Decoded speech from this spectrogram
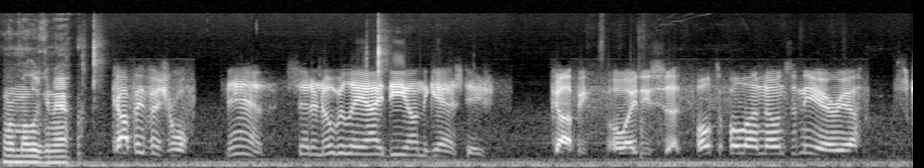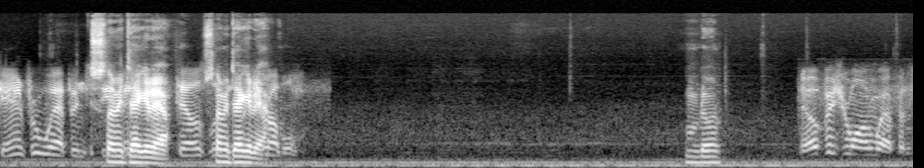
What am I looking at? Copy visual. Nav, set an overlay ID on the gas station. Copy. OID set. Multiple unknowns in the area. Scan for weapons. Just let me take it out. Just let me take it for out. trouble. What I'm doing? No visual on weapons.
